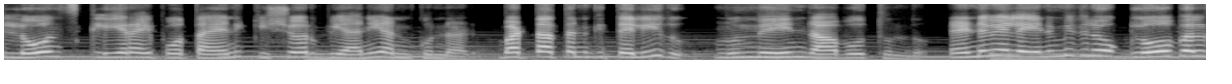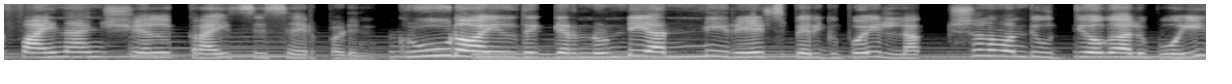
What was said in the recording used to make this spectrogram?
లోన్స్ క్లియర్ అయిపోతాయని కిషోర్ బియాని అనుకున్నాడు. బట్ అతనికి తెలియదు ముందు ఏం రాబోతుందో. రెండు వేల ఎనిమిదిలో గ్లోబల్ ఫైనాన్షియల్ క్రైసిస్ ఏర్పడింది. క్రూడ్ ఆయిల్ దగ్గర నుండి అన్ని రేట్స్ పెరిగిపోయి లక్షల మంది ఉద్యోగాలు పోయి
